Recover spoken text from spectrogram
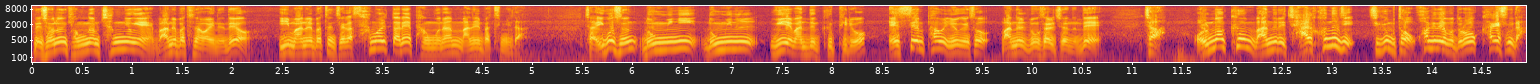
네, 저는 경남 창녕의 마늘밭에 나와 있는데요. 이 마늘밭은 제가 3월 달에 방문한 마늘밭입니다. 자, 이곳은 농민이 농민을 위해 만든 그 비료 SM팜을 이용해서 마늘 농사를 지었는데 자, 얼만큼 마늘이 잘 컸는지 지금부터 확인해 보도록 하겠습니다.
